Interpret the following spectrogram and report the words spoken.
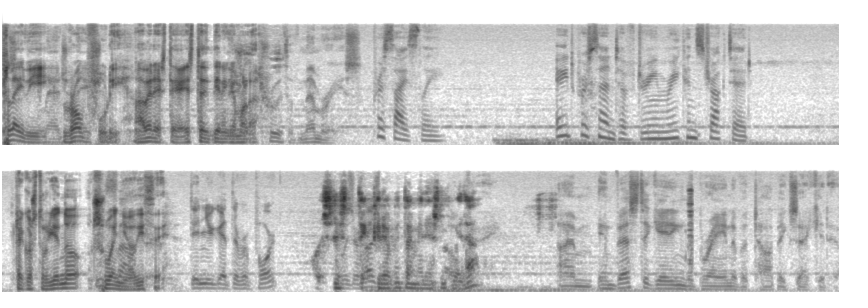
Playby, imagination Fury. A ver este, este tiene que molar. truth of memories. Precisely. 8% of dream reconstructed. Reconstruyendo sueño, dice. Pues este creo que también es novedad. I'm investigating the brain of a top executive.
